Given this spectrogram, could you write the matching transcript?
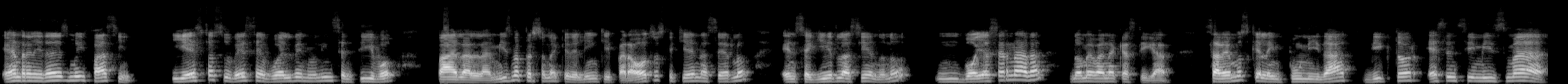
en realidad es muy fácil. Y esto a su vez se vuelve en un incentivo para la misma persona que delinque y para otros que quieren hacerlo, en seguirlo haciendo, ¿no? Mm, voy a hacer nada, no me van a castigar. Sabemos que la impunidad, Víctor, es en sí misma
